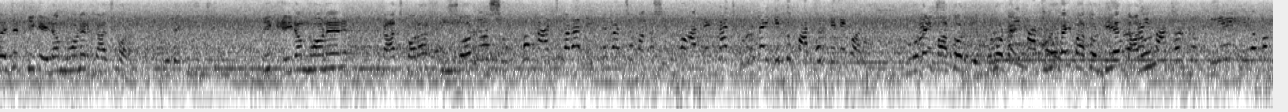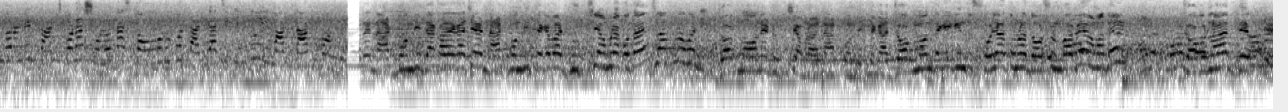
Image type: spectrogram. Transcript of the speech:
রয়েছে ঠিক এইরকম ধরনের কাজ করা। দিচ্ছি। ঠিক এইরকম ধরনের কাজ করা সুন্দর। সূক্ষ্ম কাজ করা দেখতে পাচ্ছ কত সূক্ষ্ম হাতের কাজ পুরোটাই কিন্তু পাথর কেটে করা। পুরোটাই পাথর দিয়ে পুরোটাই পুরোটাই পাথর। দিয়ে দারুণ। পাথর দিয়ে এরকম ধরনের কাজ করা ষোলোটা স্তম্ভর উপর দাঁড়িয়ে আছে কিন্তু এই নাট নাট মন্দির নাট মন্দির দেখা হয়ে গেছে। নাট মন্দির থেকে এবার ঢুকছি আমরা কোথায়? জগমোহনে জগমোহনে ঢুকছি আমরা নাট মন্দির থেকে। আর জগমোহন থেকে কিন্তু সোজা তোমরা দর্শন পাবে আমাদের জগন্নাথ দেবকে।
